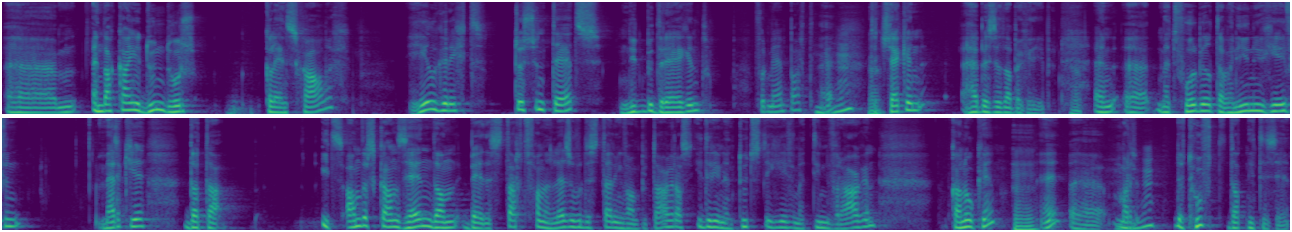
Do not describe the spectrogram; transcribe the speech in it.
Ehm, en dat kan je doen door kleinschalig, heel gericht, tussentijds, niet bedreigend, voor mijn part, hè, te checken, hebben ze dat begrepen? En eh, met het voorbeeld dat we hier nu geven, merk je dat dat iets anders kan zijn dan bij de start van een les over de stelling van Pythagoras iedereen een toets te geven met tien vragen. Kan ook, hè? Hè? Eh, maar het hoeft dat niet te zijn.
